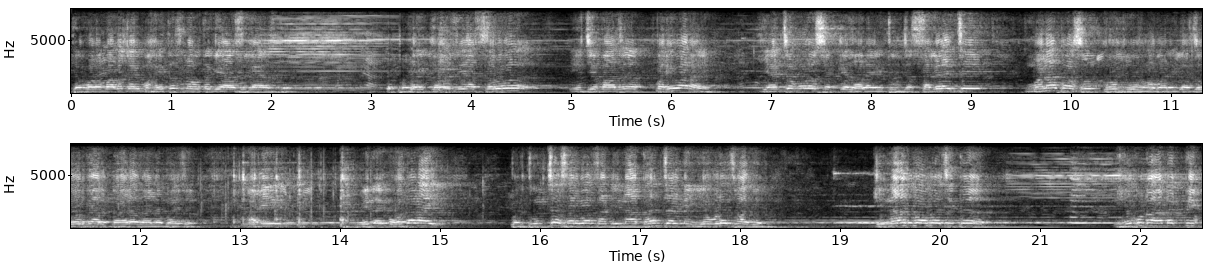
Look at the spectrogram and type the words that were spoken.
त्यामुळे मला काही माहीतच नव्हतं की असं काय असतं. पण हे खरंच या सर्व हे जे माझं परिवार आहे यांच्यामुळं शक्य झालं आहे. तुमच्या सगळ्यांचे मनापासून खूप खूप आभार. जोरदार टाळ्या झाल्या पाहिजे. आणि मी काही नाही पण तुमच्या सर्वांसाठी नाथांचरणी एवढंच मागेल की नाथ बाबा जिथं हे गुण अडकतील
